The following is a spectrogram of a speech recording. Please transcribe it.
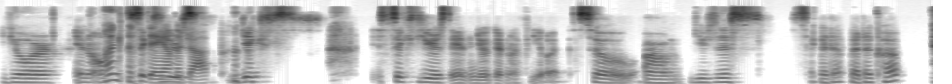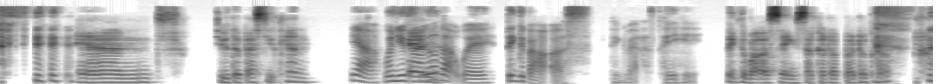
You're you know 100th day on the job. yes, six years in, you're gonna feel it. So um, you just suck it up, buttercup, and do the best you can. yeah, when you feel that way, think about us. Think about us. Hey, hey. Think about us saying "suck it up, buttercup,"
